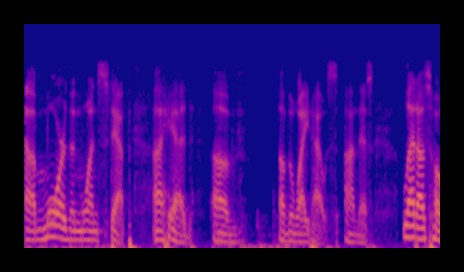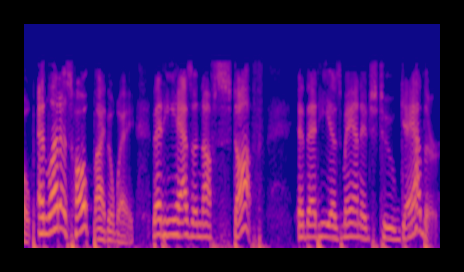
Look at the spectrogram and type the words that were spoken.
uh, more than one step ahead of of the White House on this. Let us hope. And let us hope, by the way, that he has enough stuff that he has managed to gather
